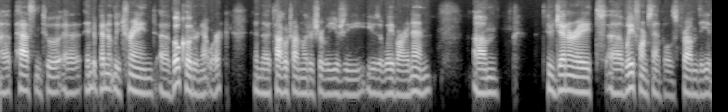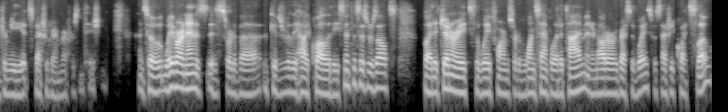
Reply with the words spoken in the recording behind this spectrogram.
uh, passed into an independently trained uh, vocoder network. In the tacotron literature, we usually use a WaveRNN um, to generate uh, waveform samples from the intermediate spectrogram representation. And so WaveRNN is, is sort of a, gives really high quality synthesis results, but it generates the waveform sort of one sample at a time in an autoregressive way. So it's actually quite slow.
